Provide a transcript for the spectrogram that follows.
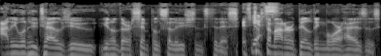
anyone who tells you, you know, there are simple solutions to this. It's yes. just a matter of building more houses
